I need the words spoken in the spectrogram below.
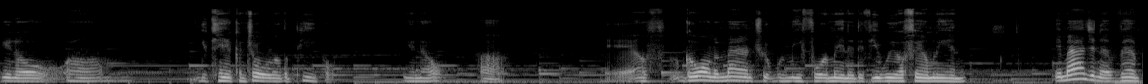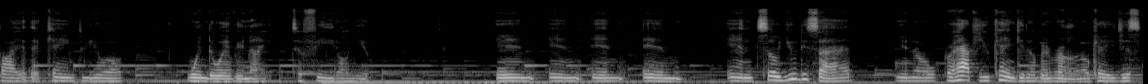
you know, um, you can't control other people. You know, uh, go on a mind trip with me for a minute, if you will, family, and imagine a vampire that came through your window every night to feed on you. And and and and and so you decide, you know, perhaps you can't get up and run, okay? Just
